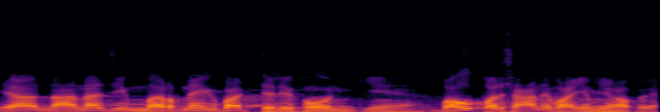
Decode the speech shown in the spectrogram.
या नाना जी मरने के बाद टेलीफोन किए हैं? बहुत परेशान है भाई हम यहाँ पे।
